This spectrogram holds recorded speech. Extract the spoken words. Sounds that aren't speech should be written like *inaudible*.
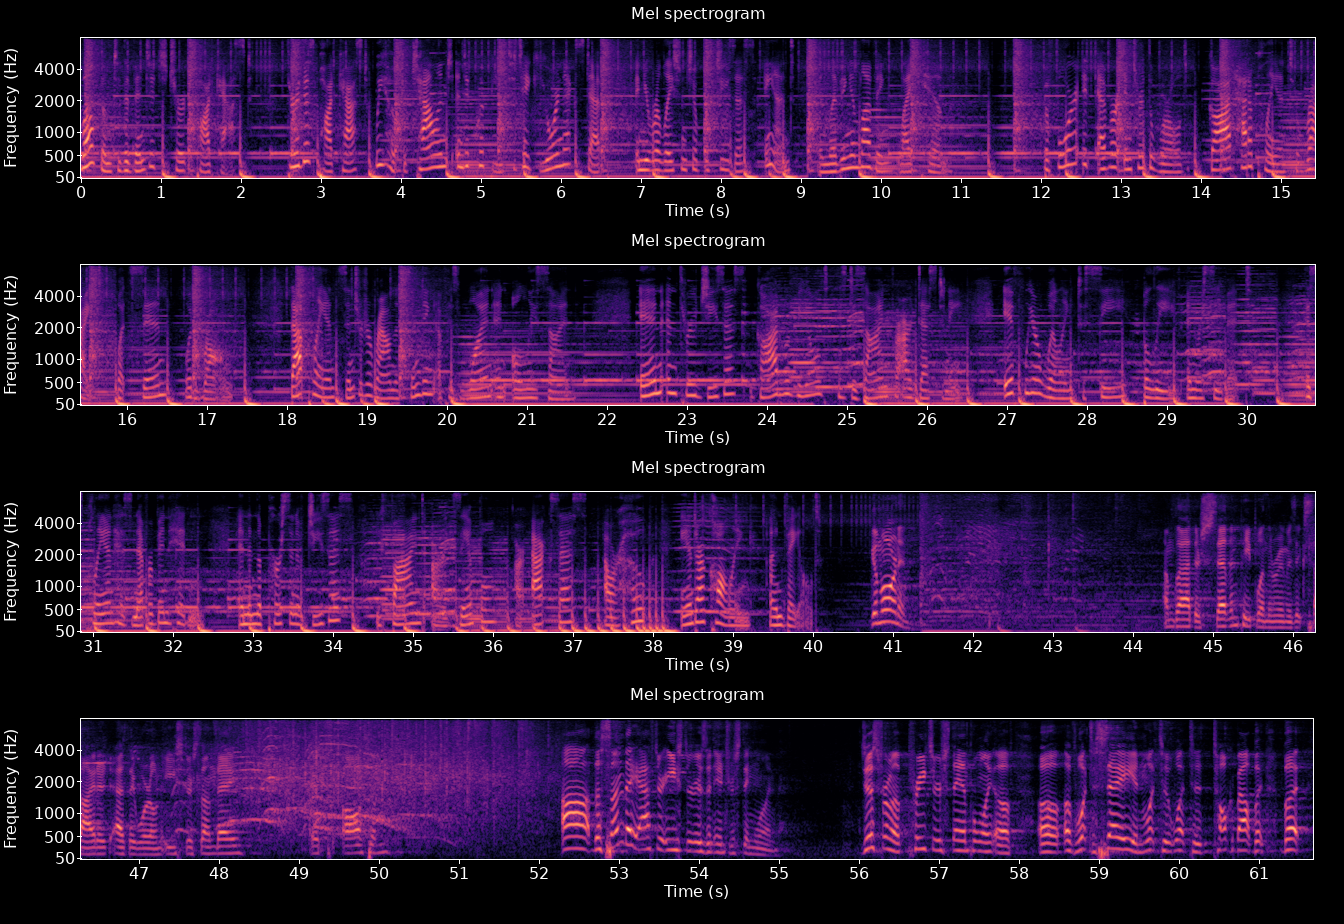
Welcome to the Vintage Church Podcast. Through this podcast, we hope to challenge and equip you to take your next step in your relationship with Jesus and in living and loving like Him. Before it ever entered the world, God had a plan to right what sin would wrong. That plan centered around the sending of His one and only Son. In and through Jesus, God revealed His design for our destiny if we are willing to see, believe, and receive it. His plan has never been hidden, and in the person of Jesus, we find our example, our access, our hope, and our calling unveiled. Good morning. I'm glad there's seven people in the room as excited as they were on Easter Sunday. It's awesome. Uh, the Sunday after Easter is an interesting one. Just from a preacher's standpoint of, of, of what to say and what to, what to talk about, but, but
